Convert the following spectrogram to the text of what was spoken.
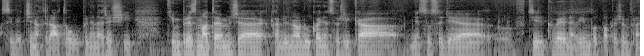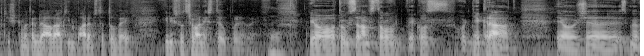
asi většina, která to úplně neřeší, tím prismatem, že kardinál Duka něco říká, něco se děje v církvi, nevím, pod papežem Františkem a tak dále a tím pádem jste to vy, i když to třeba nejste úplně vy. Jo, to už se nám stalo jako hodněkrát jo, že jsme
